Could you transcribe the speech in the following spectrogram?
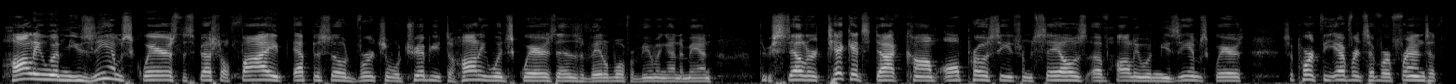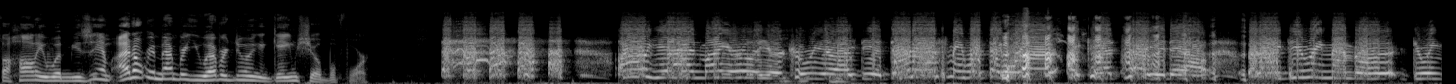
Hollywood Museum Squares, the special five episode virtual tribute to Hollywood Squares that is available for viewing on demand through stellartickets.com. All proceeds from sales of Hollywood Museum Squares support the efforts of our friends at the Hollywood Museum. I don't remember you ever doing a game show before. Oh yeah, in my earlier career I did. Don't ask me what they were. I can't tell you now. But I do remember doing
